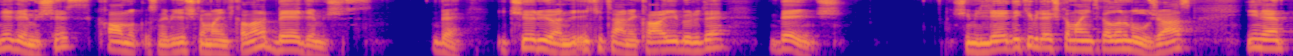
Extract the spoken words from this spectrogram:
ne demişiz? K noktasında bileşke manyetik alana B demişiz. B. İçeri yönde 2 tane KI bölü D B'ymiş. Şimdi L'deki bileşke manyetik alanı bulacağız. Yine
